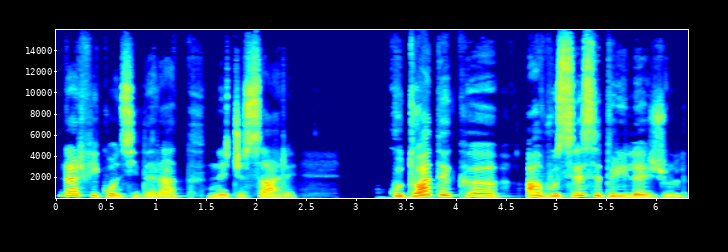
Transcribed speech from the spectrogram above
le-ar fi considerat necesare. Cu toate că avusese prilejul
